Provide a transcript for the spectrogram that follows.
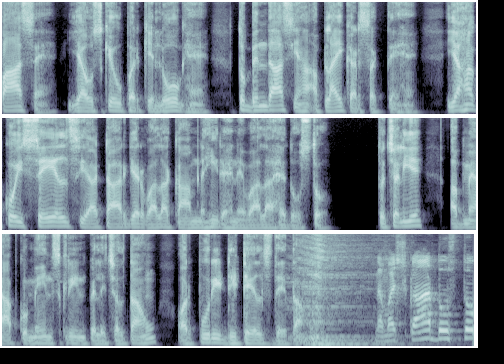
पास हैं या उसके ऊपर के लोग हैं तो बिंदास यहाँ अप्लाई कर सकते हैं। यहाँ कोई सेल्स या टारगेट वाला काम नहीं रहने वाला है दोस्तों। तो चलिए, अब मैं आपको मेन स्क्रीन पे ले चलता हूँ और पूरी डिटेल्स देता हूँ। नमस्कार दोस्तों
